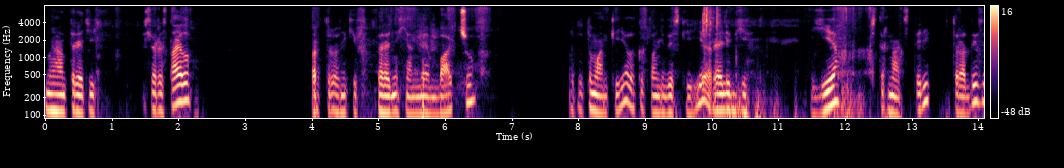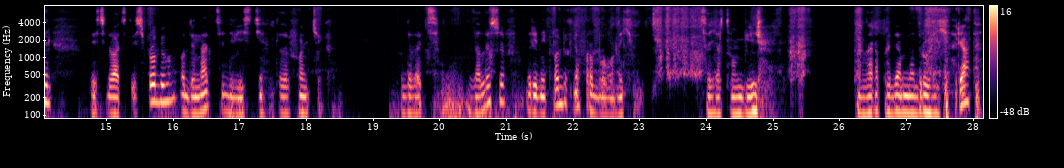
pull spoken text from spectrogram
Меган третій після рестайлу. Партроніків передніх я не бачу. Протитуманки є, легкославні диски є, релінги є. 14 рік, 1,5 дизель, 220 тисяч пробігу, 11200 телефончик. Продавець залишив, рідний пробіг не фарбований. Цей автомобіль. Так, зараз прийдемо на другий ряд.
